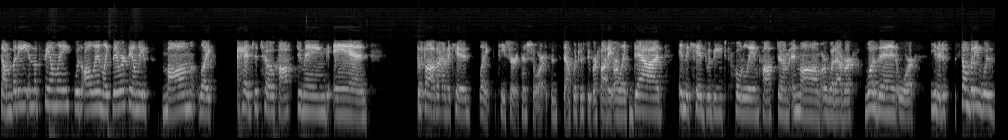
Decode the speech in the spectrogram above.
somebody in the family was all in. Like there were families, mom like head to toe costuming, and the father and the kids like t-shirts and shorts and stuff, which was super funny. Or like dad and the kids would be totally in costume, and mom or whatever wasn't, or you know, just somebody was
